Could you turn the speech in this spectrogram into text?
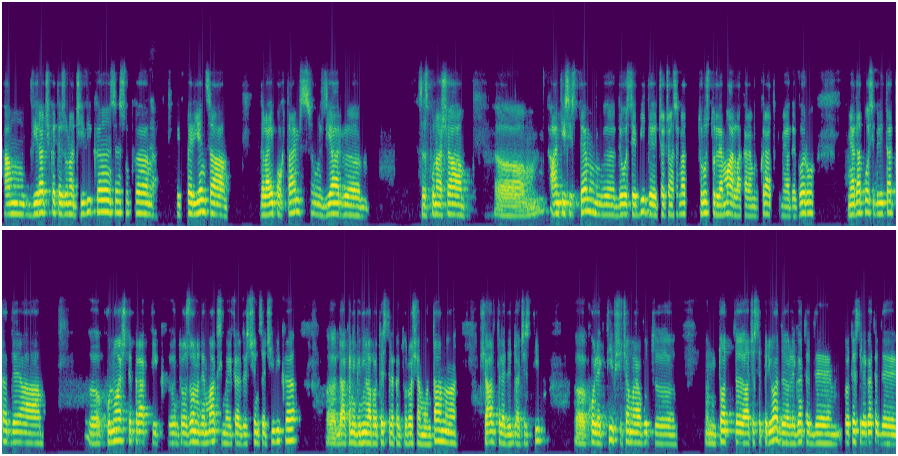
am virat și către zona civică, în sensul că da. experiența de la Epoch Times, un ziar, uh, să spun așa, uh, antisistem, uh, deosebit de ceea ce a însemnat trusturile mari la care am lucrat, cum e adevărul, mi-a dat posibilitatea de a uh, cunoaște, practic, într-o zonă de maximă efervescență civică, uh, dacă ne gândim la protestele pentru Roșia Montană și altele de acest tip, uh, colectiv și ce am mai avut în toată această perioadă legate de proteste legate de,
